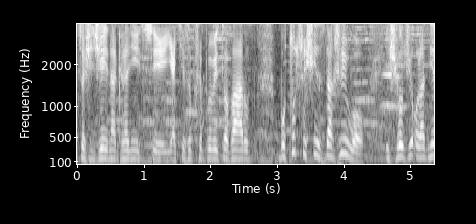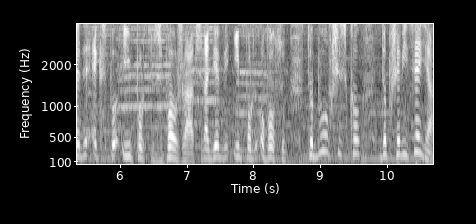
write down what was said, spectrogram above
co się dzieje na granicy, jakie są przepływy towarów, bo to, co się zdarzyło, jeśli chodzi o nadmierny eksport, import zboża, czy nadmierny import owoców, to było wszystko do przewidzenia.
